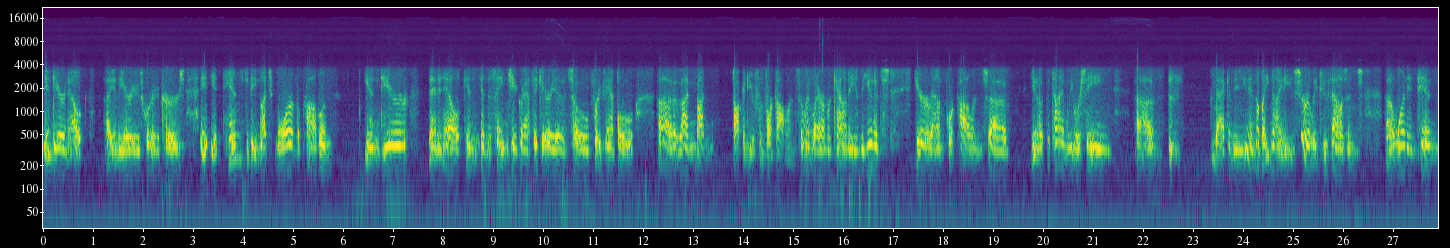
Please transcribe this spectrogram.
in deer and elk uh, in the areas where it occurs. It, it tends to be much more of a problem in deer than in elk in, in the same geographic area. So, for example, uh, I'm, I'm talking to you from Fort Collins, so in Larimer County, and the units here around Fort Collins, uh, you know, at the time we were seeing uh, back in the in the late 90s, early 2000s, uh, one in ten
